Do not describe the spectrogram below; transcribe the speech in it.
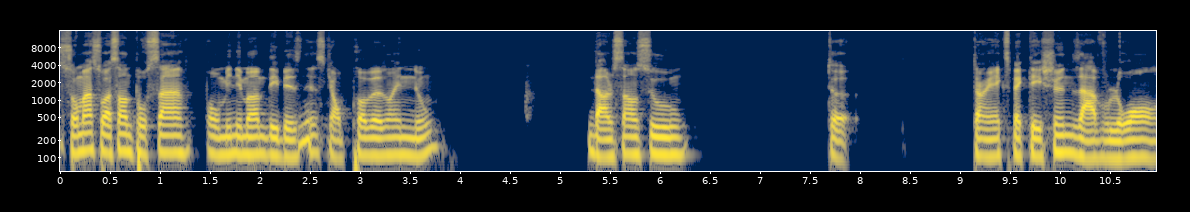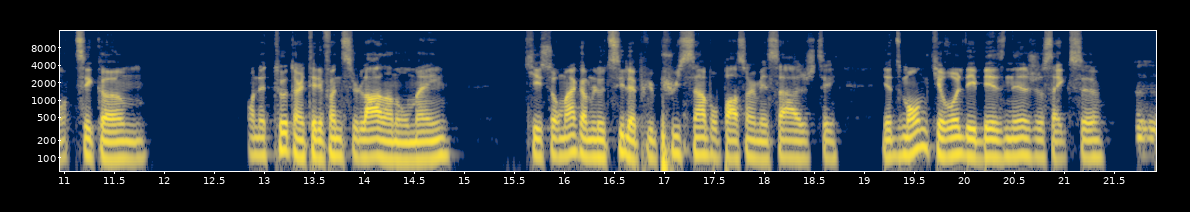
sûrement 60% au minimum des business qui n'ont pas besoin de nous. Dans le sens où tu t'as un expectations à vouloir, tu sais, comme on a tout un téléphone cellulaire dans nos mains qui est sûrement comme l'outil le plus puissant pour passer un message, tu sais. Il y a du monde qui roule des business juste avec ça. Mmh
